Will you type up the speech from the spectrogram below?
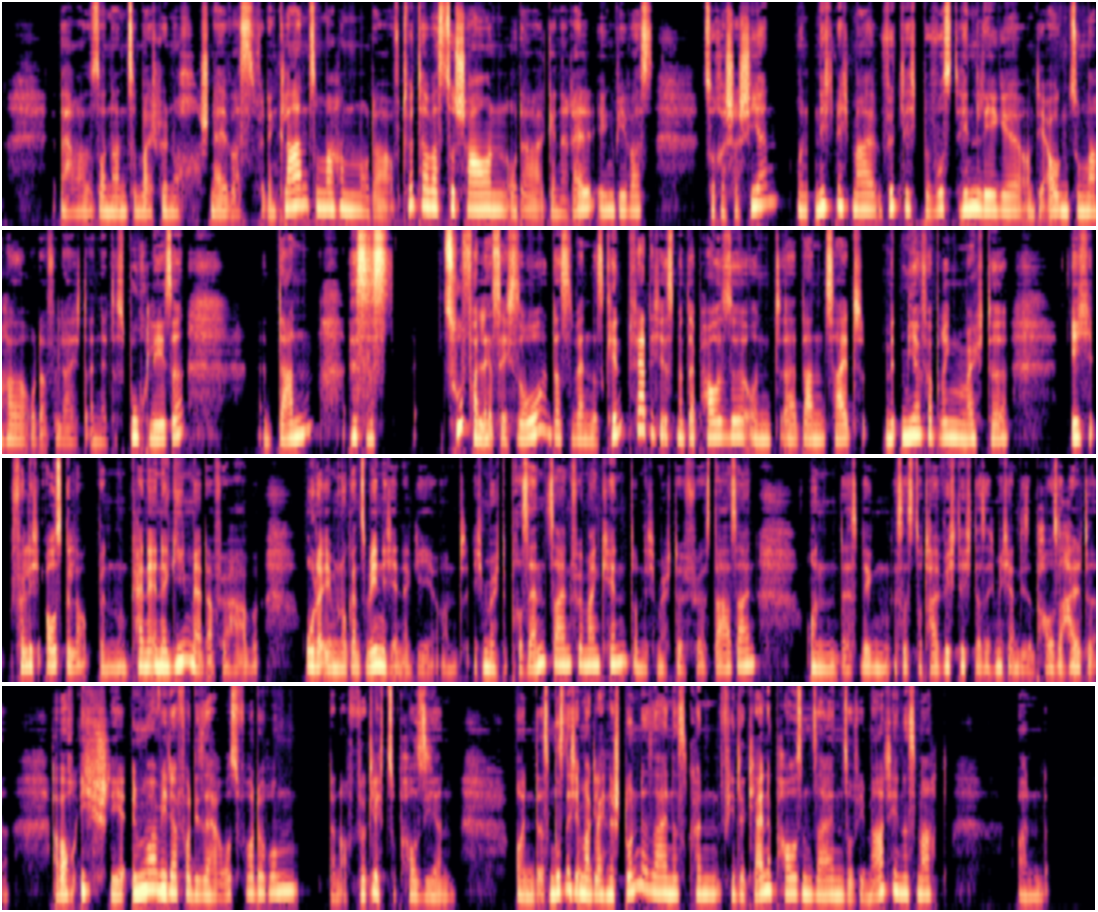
äh, sondern zum Beispiel noch schnell was für den Clan zu machen oder auf Twitter was zu schauen oder generell irgendwie was zu recherchieren und nicht mich mal wirklich bewusst hinlege und die Augen zumache oder vielleicht ein nettes Buch lese, dann ist es zuverlässig so, dass wenn das Kind fertig ist mit der Pause und äh, dann Zeit mit mir verbringen möchte, ich völlig ausgelaugt bin und keine Energie mehr dafür habe oder eben nur ganz wenig Energie. Und ich möchte präsent sein für mein Kind und ich möchte fürs Dasein. Und deswegen ist es total wichtig, dass ich mich an diese Pause halte. Aber auch ich stehe immer wieder vor dieser Herausforderung, dann auch wirklich zu pausieren Und es muss nicht immer gleich eine Stunde sein, es können viele kleine Pausen sein, so wie Martin es macht. Und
